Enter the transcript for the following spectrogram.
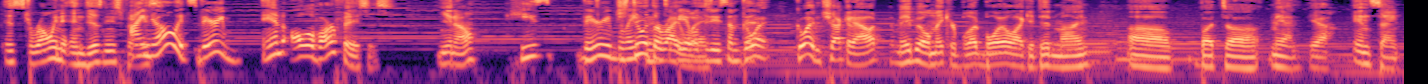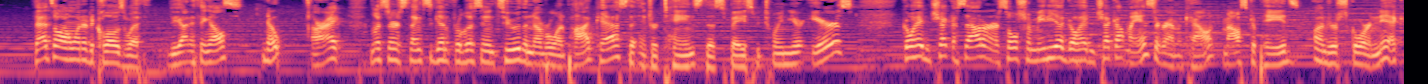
is throwing it in Disney's face. I know it's very. And all of our faces. You know? He's very blatant Just do it the right to be able way. to do something. Go ahead, go ahead and check it out. Maybe it'll make your blood boil like it did mine. Uh, but, uh, man, yeah. Insane. That's all I wanted to close with. Do you got anything else? Nope. All right. Listeners, thanks again for listening to the number one podcast that entertains the space between your ears. Go ahead and check us out on our social media. Go ahead and check out my Instagram account, mousecapades underscore Nick.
